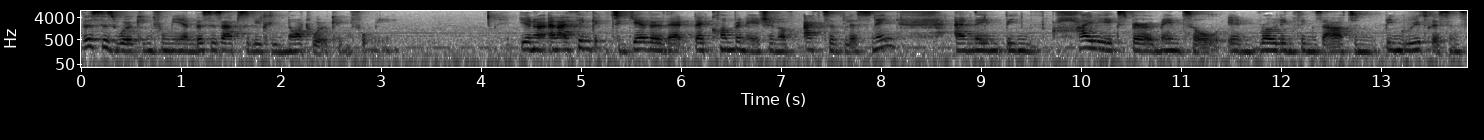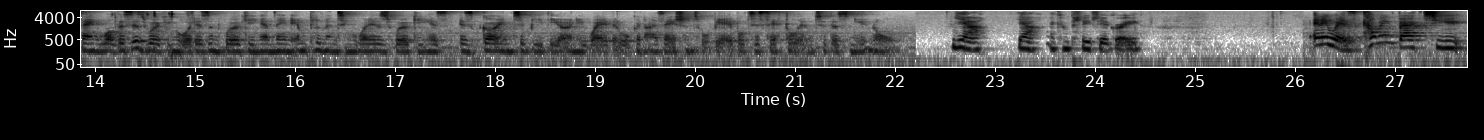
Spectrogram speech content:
this is working for me and this is absolutely not working for me you know and i think together that that combination of active listening and then being highly experimental in rolling things out and being ruthless and saying well this is working or it isn't working and then implementing what is working is is going to be the only way that organizations will be able to settle into this new norm. Yeah. Yeah. I completely agree. Anyways coming back to you,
